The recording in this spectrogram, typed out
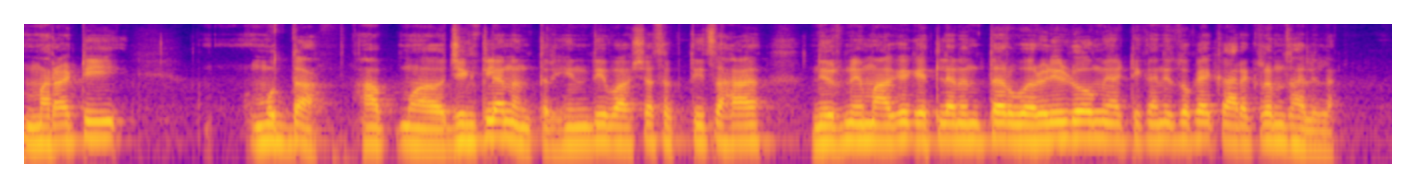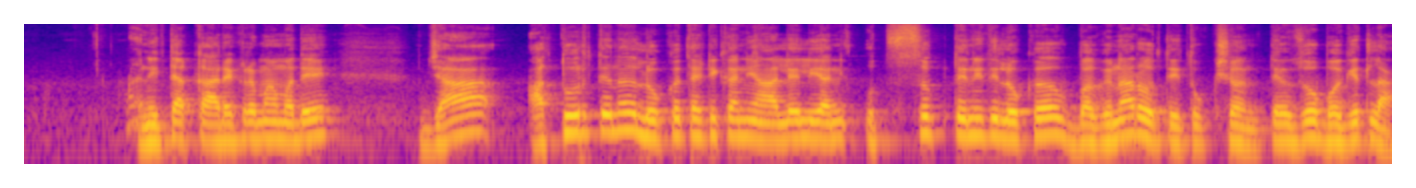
मराठी मुद्दा हा जिंकल्यानंतर हिंदी भाषा सक्तीचा हा निर्णय मागे घेतल्यानंतर वरळी डोम या ठिकाणी जो काही कार्यक्रम झालेला. आणि त्या कार्यक्रमामध्ये ज्या आतुरतेनं लोक त्या ठिकाणी आलेली आणि उत्सुकतेने ती लोक बघणार होते तो क्षण ते जो बघितला.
